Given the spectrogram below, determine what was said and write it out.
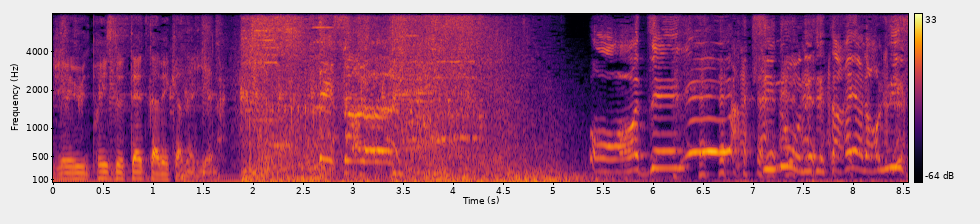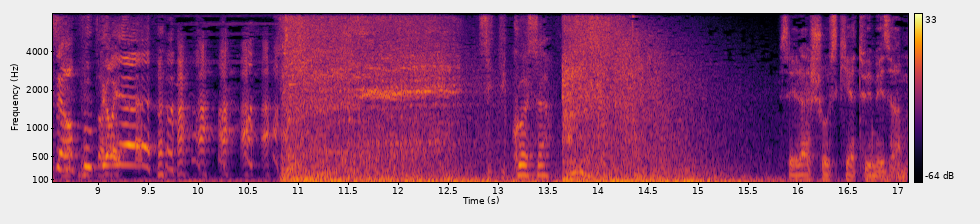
J'ai eu une prise de tête avec un alien. Descends-le Oh, délire Si nous, on est des tarés, alors lui, c'est un fou furieux C'était quoi, ça? C'est la chose qui a tué mes hommes.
